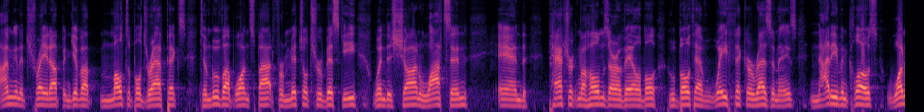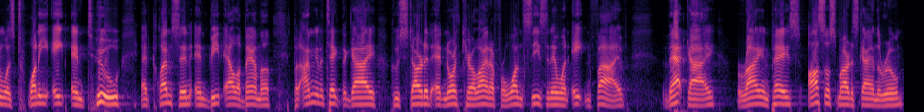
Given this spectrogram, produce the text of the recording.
I'm going to trade up and give up multiple draft picks to move up one spot for Mitchell Trubisky when Deshaun Watson and Patrick Mahomes are available, who both have way thicker resumes, not even close. One was 28 and 2 at Clemson and beat Alabama, but I'm going to take the guy who started at North Carolina for one season and went 8 and 5. That guy, Ryan Pace, also smartest guy in the room.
